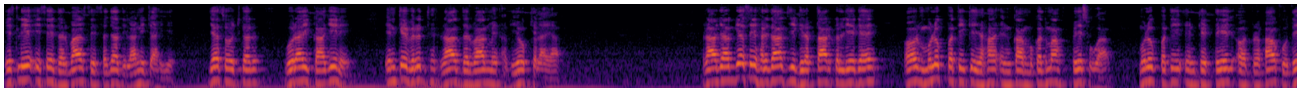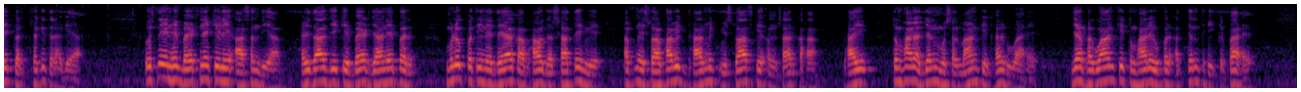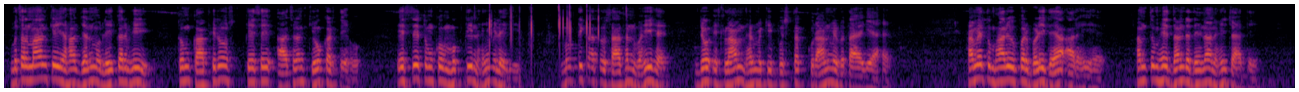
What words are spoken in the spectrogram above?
इसलिए इसे दरबार से सजा दिलानी चाहिए। यह सोचकर गोराई काजी ने इनके विरुद्ध राज दरबार में अभियोग चलाया। राजाज्ञा से हरिदास जी गिरफ़्तार कर लिए गए और मुलुकपति के यहाँ इनका मुकदमा पेश हुआ। मुलुकपति इनके तेज और प्रभाव को देखकर चकित रह गया। उसने इन्हें बैठने के लिए आसन दिया। हरिदास जी के बैठ जाने पर मुलुकपति ने दया का भाव दर्शाते हुए अपने स्वाभाविक धार्मिक विश्वास के अनुसार कहा, भाई, तुम्हारा जन्म मुसलमान के घर हुआ है। यह भगवान की तुम्हारे ऊपर अत्यंत ही कृपा है। मुसलमान के यहाँ जन्म लेकर भी तुम काफिरों के से आचरण क्यों करते हो? इससे तुमको मुक्ति नहीं मिलेगी। मुक्ति का तो साधन वही है जो इस्लाम धर्म की पुस्तक कुरान में बताया गया है। हमें तुम्हारे ऊपर बड़ी दया आ रही है। हम तुम्हें दंड देना नहीं चाहते।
